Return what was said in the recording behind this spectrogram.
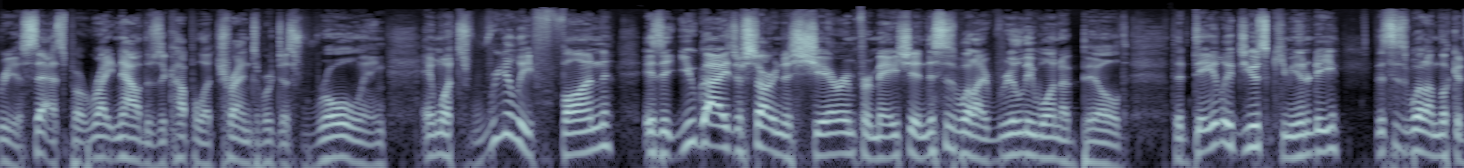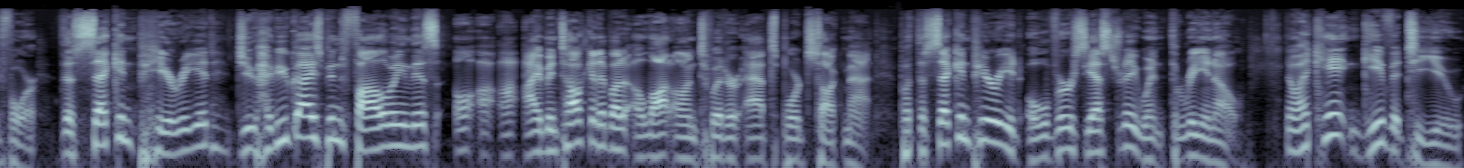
reassess. But right now, there's a couple of trends we're just rolling. And what's really fun is that you guys are starting to share information. This is what I really want to build. The Daily Juice community, this is what I'm looking for. The second period, do, have you guys been following this? Uh, I've been talking about it a lot on Twitter at Sports Talk Matt. But the second period overs yesterday went 3 and 0. Now, I can't give it to you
